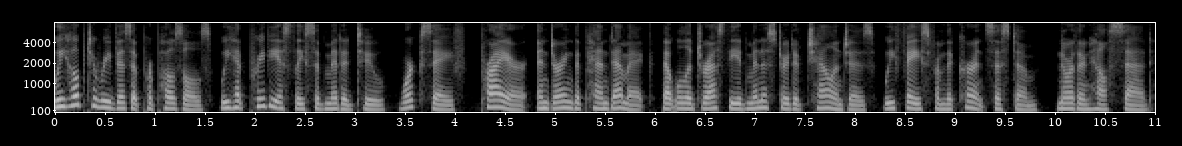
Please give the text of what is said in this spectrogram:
We hope to revisit proposals we had previously submitted to WorkSafe prior and during the pandemic that will address the administrative challenges we face from the current system, Northern Health said.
